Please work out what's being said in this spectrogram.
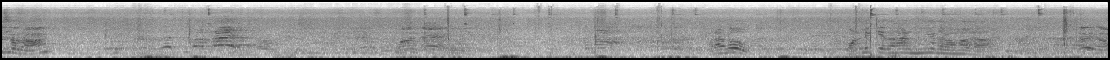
அண்ணா பள்ளிக்கு எதனா நீங்க தான் வாங்காதா ஐயோ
